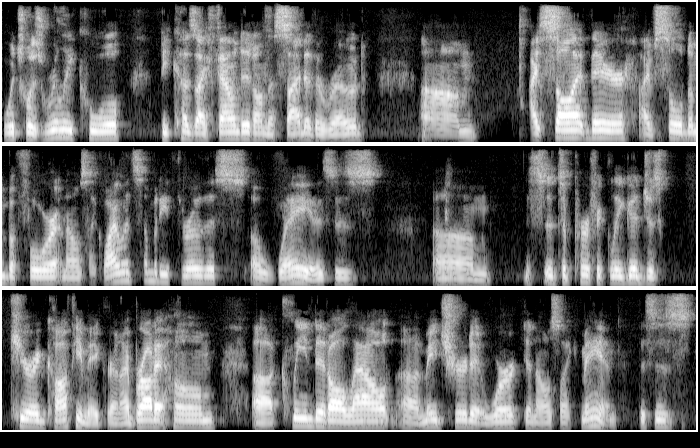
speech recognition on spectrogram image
which was really cool because I found it on the side of the road. Um, I saw it there. I've sold them before, and I was like, why would somebody throw this away? This is, um, this, it's a perfectly good just Keurig coffee maker. And I brought it home, uh, cleaned it all out, uh, made sure that it worked, and I was like, man, this is.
